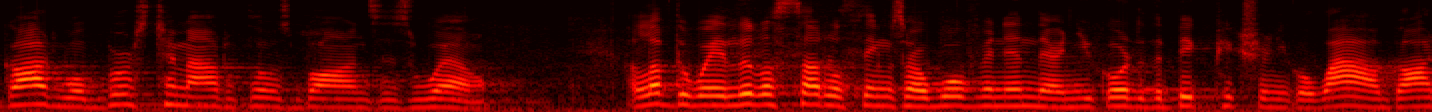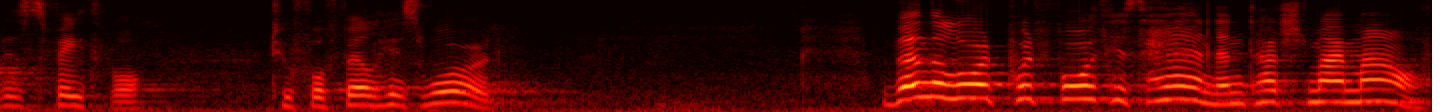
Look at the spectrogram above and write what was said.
God will burst him out of those bonds as well. I love the way little subtle things are woven in there, and you go to the big picture and you go, wow, God is faithful to fulfill his word. Then the Lord put forth his hand and touched my mouth.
